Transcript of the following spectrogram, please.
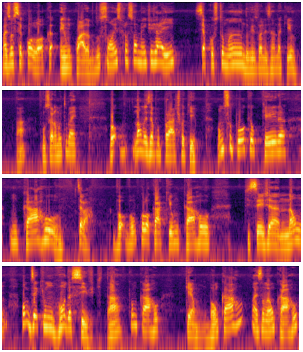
mas você coloca em um quadro dos sonhos para sua mente já ir se acostumando, visualizando aquilo, tá? Funciona muito bem. Vou dar um exemplo prático aqui. Vamos supor que eu queira um carro, sei lá, vou, colocar aqui um carro que seja não, vamos dizer que um Honda Civic, tá? Que é um carro que é um bom carro, mas não é um carro,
